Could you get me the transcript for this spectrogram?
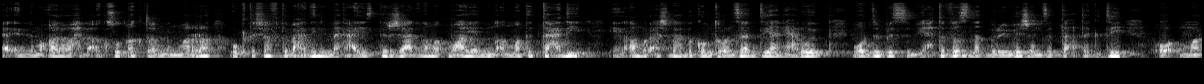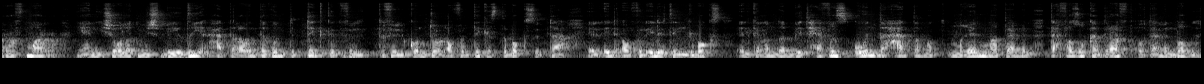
إن مقالة واحدة أقصد أكتر من مرة واكتشفت بعدين إنك عايز ترجع لنمط معين من أنماط التعديل يعني الأمر أشبه ب control Z يعني على الويب. WordPress بيحتفظ لك بال revisions بتاعتك دي مرة في مرة. يعني شغلك مش بيضيع. حتى لو انت كنت بتكتب في في ال control أو في ال text box بتاع أو في ال editing box الكلام ده بيتحفظ. وانت حتى من غير ما تعمل تحفظه ك draft أو تعمل publish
